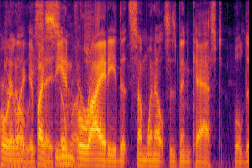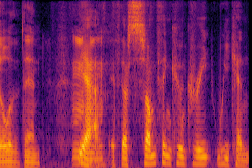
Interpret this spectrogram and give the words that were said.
or like if I see so in much. Variety that someone else has been cast, we'll deal with it then. Yeah, Mm-hmm. if there's something concrete, we can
